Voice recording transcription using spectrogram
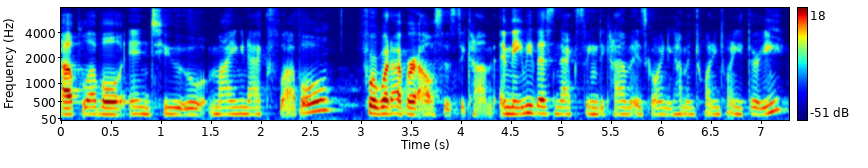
up level into my next level for whatever else is to come. And maybe this next thing to come is going to come in 2023.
